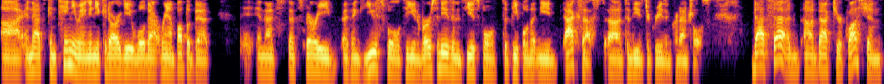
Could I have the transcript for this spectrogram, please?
Uh, and that's continuing. And you could argue, will that ramp up a bit? And that's that's very, I think, useful to universities, and it's useful to people that need access uh, to these degrees and credentials. That said, uh, back to your question,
